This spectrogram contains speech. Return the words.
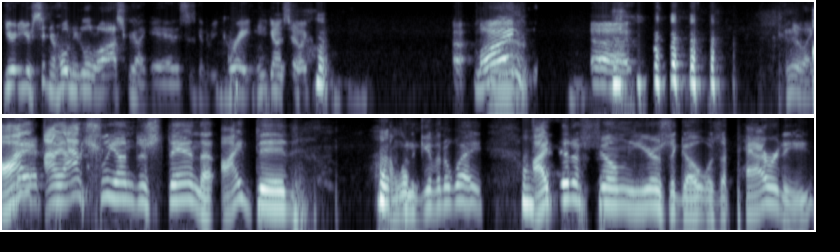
you're you're sitting there holding your little Oscar, like, yeah, this is gonna be great. And you guys are like, uh, line. Uh, and like, I "Next." I actually understand that. I did. I'm going to give it away. I did a film years ago. It was a parody.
